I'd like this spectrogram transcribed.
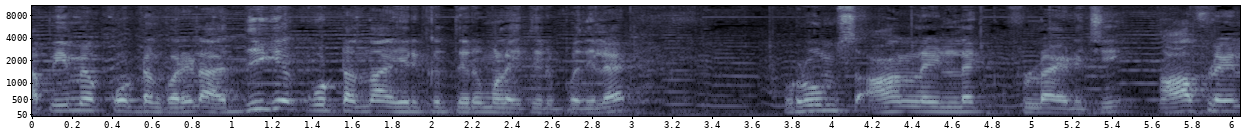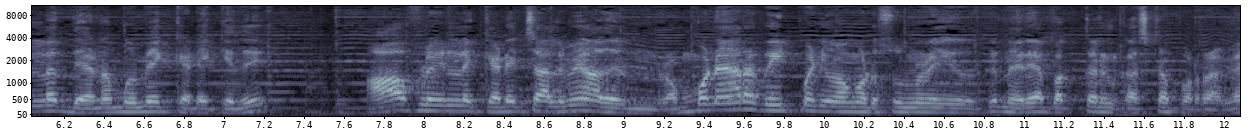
அப்பயுமே கூட்டம் குறையில. அதிக கூட்டம் தான் இருக்குது திருமலை திருப்பதியில். ரூம்ஸ் ஆன்லைனில் ஃபுல்லாகிடுச்சு ஆஃப்லைனில் தினமுமே கிடைக்கிது. ஆஃப்லைனில் கிடைச்சாலுமே அது ரொம்ப நேரம் வெயிட் பண்ணி வாங்கோட சூழ்நிலை இருக்குது நிறைய பக்தர்கள் கஷ்டப்படுறாங்க.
